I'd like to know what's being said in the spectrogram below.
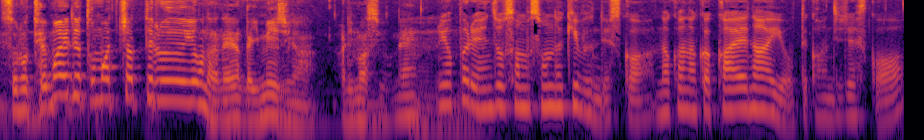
その手前で止まっちゃってるようなね、なんかイメージがありますよね。やっぱり遠藤さんもそんな気分ですか、なかなか買えないよって感じですか？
